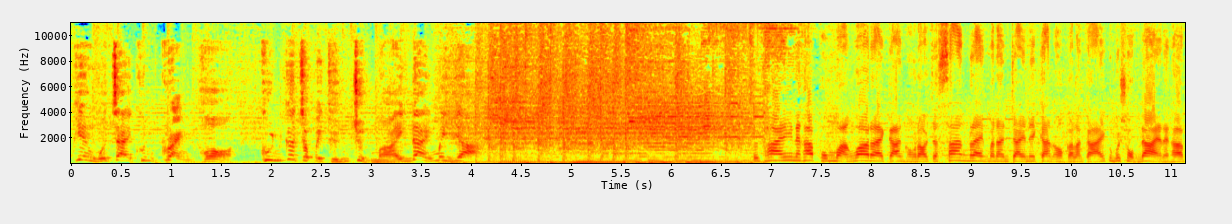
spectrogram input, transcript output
เพียงหัวใจคุณแกร่งพอ คุณก็จะไปถึงจุดหมายได้ไม่ยาก สุดท้ายนี้นะครับผมหวังว่ารายการของเราจะสร้างแรงบันดาลใจในการออกกำลังกายให้คุณผู้ชมได้นะครับ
